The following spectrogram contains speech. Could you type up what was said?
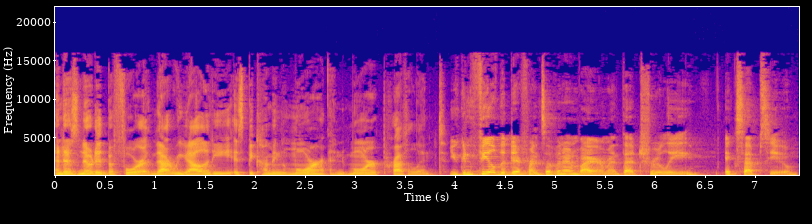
And as noted before, that reality is becoming more and more prevalent. You can feel the difference of an environment that truly accepts you.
